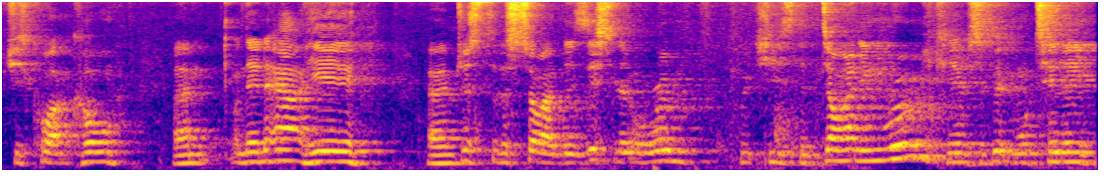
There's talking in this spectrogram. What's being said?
which is quite cool. Um, and then out here, um, just to the side, there's this little room, which is the dining room. You can hear it's a bit more tinny.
